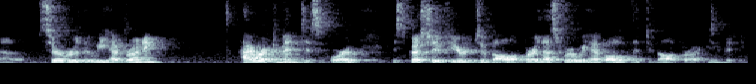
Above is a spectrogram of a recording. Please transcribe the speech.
uh, server that we have running. I recommend Discord, especially if you're a developer. That's where we have all of the developer activity.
